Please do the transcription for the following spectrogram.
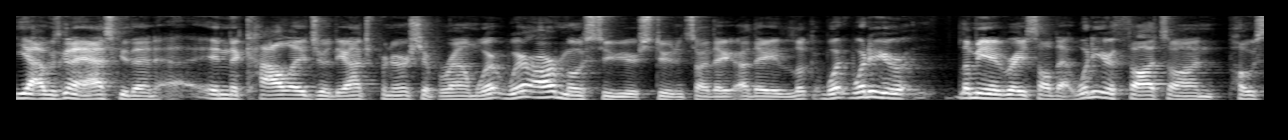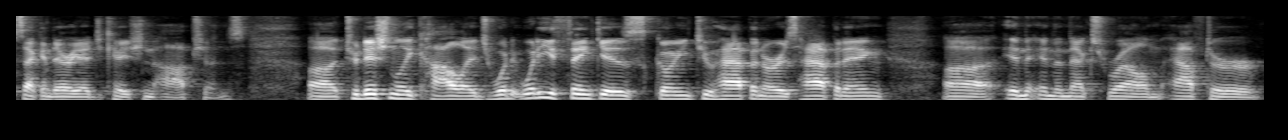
yeah, I was going to ask you then uh, in the college or the entrepreneurship realm, where where are most of your students? Are they are they look what what are your let me erase all that. What are your thoughts on post secondary education options? Uh, traditionally, college. What what do you think is going to happen or is happening uh, in in the next realm after,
